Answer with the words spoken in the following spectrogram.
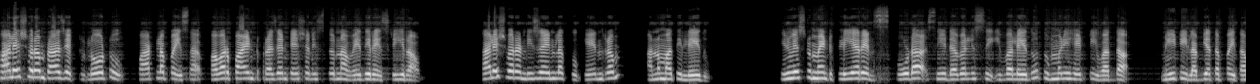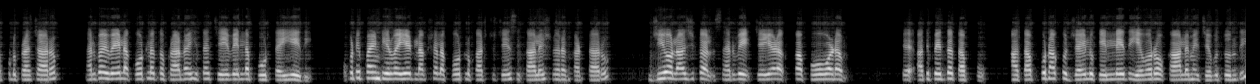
కాళేశ్వరం ప్రాజెక్టు లోటు పాట్లపై పవర్ పాయింట్ ప్రజెంటేషన్ ఇస్తున్న వేదిరే శ్రీరామ్. కాళేశ్వరం డిజైన్లకు కేంద్రం అనుమతి లేదు. ఇన్వెస్ట్మెంట్ క్లియరెన్స్ కూడా సిడబ్ల్యూసి ఇవ్వలేదు. తుమ్మిడిహెట్టి వద్ద నీటి లభ్యతపై తప్పుడు ప్రచారం. నలభై వేల కోట్లతో ప్రాణహిత చేవేళ్ళ పూర్తయ్యేది. ఒకటి పాయింట్ ఇరవై ఏడు లక్షల కోట్లు ఖర్చు చేసి కాళేశ్వరం కట్టారు. జియోలాజికల్ సర్వే చేయకపోవడం అతిపెద్ద తప్పు. ఆ తప్పునకు జైలుకెళ్ళేది ఎవరో కాలమే చెబుతుంది.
